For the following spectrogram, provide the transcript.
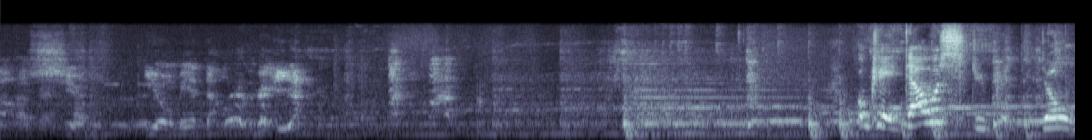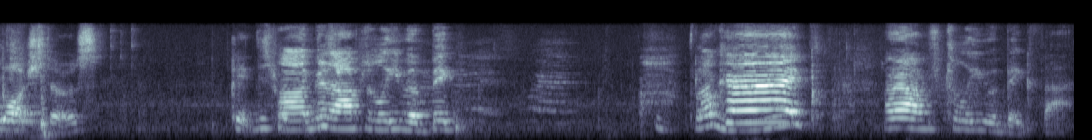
Oh, shoot. You owe me a dollar. yeah. Okay, that was stupid. Don't watch those. Okay, this one. I'm gonna have to leave a big. Okay. I'm have to leave a big fat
